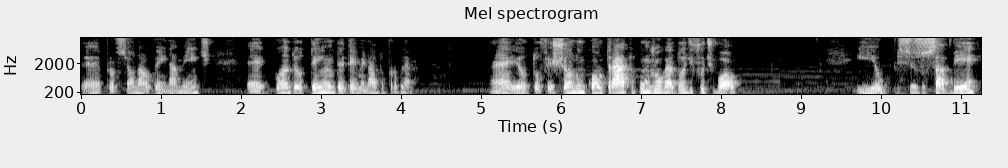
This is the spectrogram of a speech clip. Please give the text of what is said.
eh, profissional vem na mente é, quando eu tenho um determinado problema. Né? Eu estou fechando um contrato com um jogador de futebol. E eu preciso saber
